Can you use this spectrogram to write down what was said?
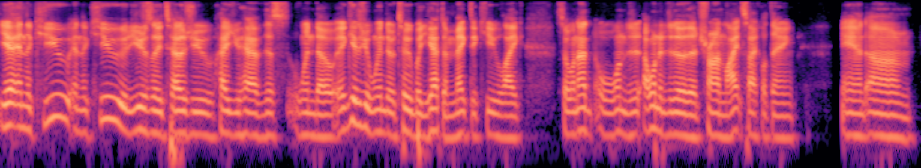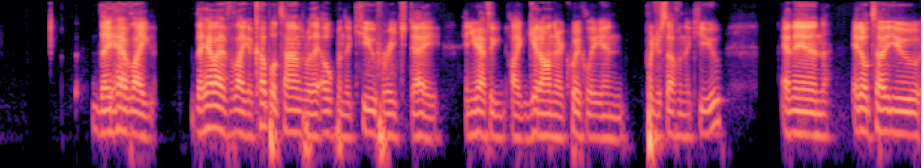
Yeah, and the queue, and the queue usually tells you, hey, you have this window. It gives you a window too, but you have to make the queue. Like, so when I wanted, to, I wanted to do the Tron Light Cycle thing, and um, they have like, they have like a couple of times where they open the queue for each day, and you have to like get on there quickly and put yourself in the queue, and then it'll tell you,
